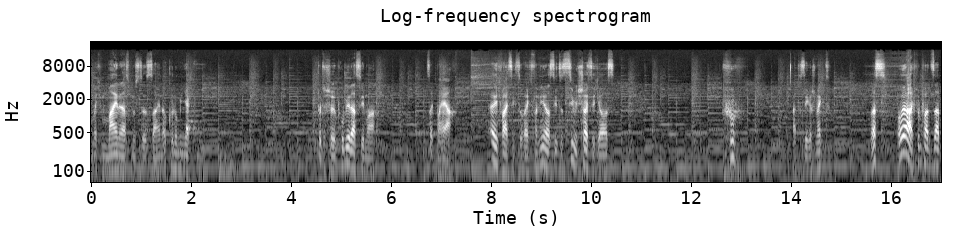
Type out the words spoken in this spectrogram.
Aber ich meine, das müsste es sein. Okonomiyaki. Bitteschön, probier das hier mal. Zeig mal her. Ich weiß nicht so recht. Von hier aus sieht es ziemlich scheußlich aus. Puh. Hat es dir geschmeckt? Was? Oh ja, ich bin satt.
